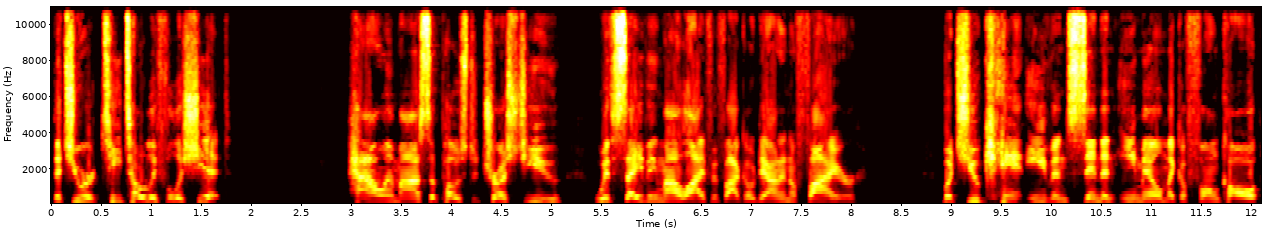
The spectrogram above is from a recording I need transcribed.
that you are teetotally full of shit. How am I supposed to trust you with saving my life if I go down in a fire, but you can't even send an email, make a phone call,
